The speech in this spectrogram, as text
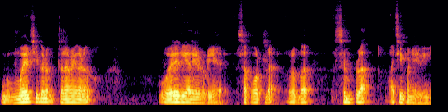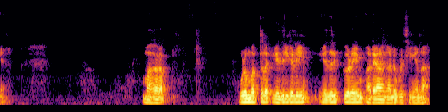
உங்கள் முயற்சிகளும் திறமைகளும் உயரதிகாரிகளுடைய சப்போர்ட்டில் ரொம்ப சிம்பிளாக அச்சீவ் பண்ணிடுவீங்க. மகரம். குடும்பத்தில் எதிரிகளையும் எதிர்ப்புகளையும் அடையாளம் கண்டுபிடிச்சிங்கன்னா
